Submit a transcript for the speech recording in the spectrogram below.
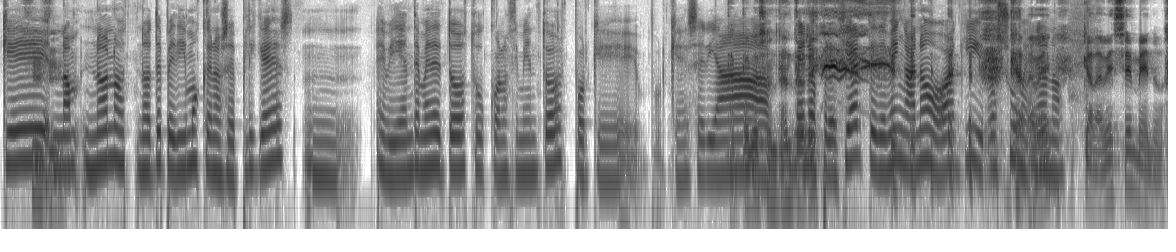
que no, no, no, te pedimos que nos expliques, mm, evidentemente, todos tus conocimientos, porque, porque sería ¿eh? menospreciarte de venga, no, aquí, resumen. Cada, no, vez, cada vez sé menos.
